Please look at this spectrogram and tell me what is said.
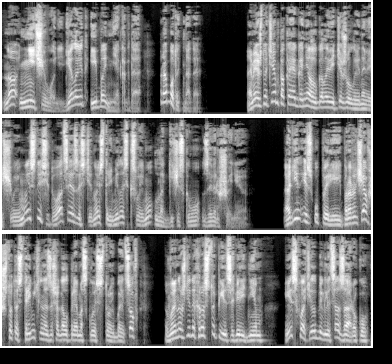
но ничего не делает, ибо некогда. Работать надо. А между тем, пока я гонял в голове тяжелые навязчивые мысли, ситуация за стеной стремилась к своему логическому завершению. Один из упырей, прорычав что-то, стремительно зашагал прямо сквозь строй бойцов, вынужденных расступиться перед ним, и схватил беглеца за руку,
